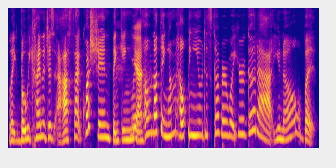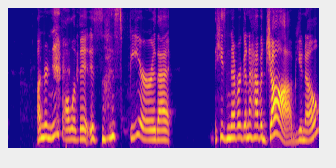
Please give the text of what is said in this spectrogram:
Like, but we kind of just asked that question thinking, like, Yeah. oh, nothing. I'm helping you discover what you're good at, you know? But underneath all of it is this fear that he's never going to have a job, you know?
